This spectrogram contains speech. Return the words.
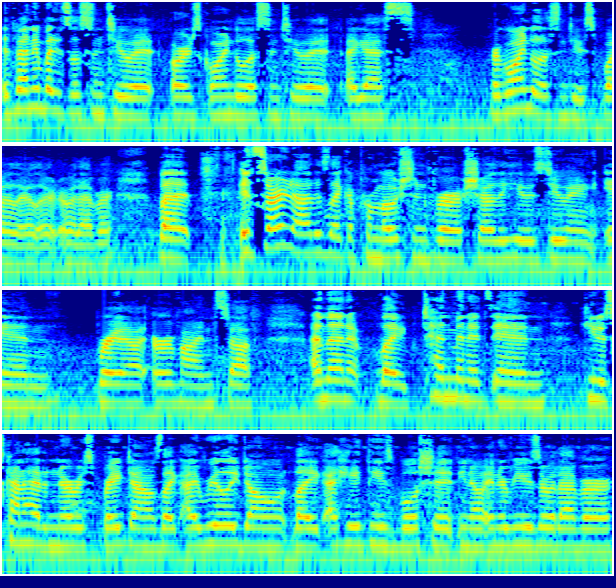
If anybody's listened to it or is going to listen to it, I guess we're going to listen to spoiler alert or whatever. But it started out as like a promotion for a show that he was doing in Brea, Irvine stuff, and then at like ten minutes in, he just kind of had a nervous breakdown. I was like, I really don't like, I hate these bullshit, you know, interviews or whatever.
